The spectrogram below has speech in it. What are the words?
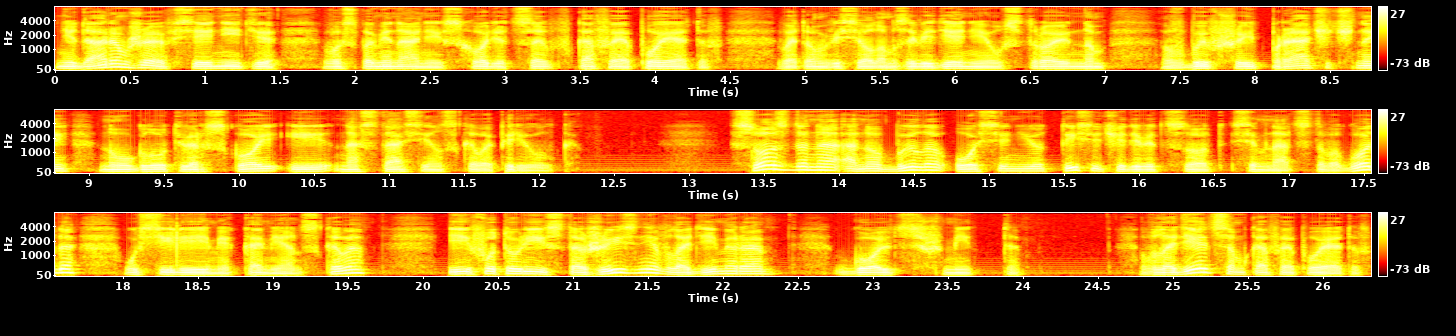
Недаром же все нити воспоминаний сходятся в кафе поэтов, в этом веселом заведении, устроенном в бывшей прачечной на углу Тверской и Настасьинского переулка. Создано оно было осенью 1917 года усилиями Каменского и футуриста жизни Владимира Гольцшмидта. Владельцем кафе поэтов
